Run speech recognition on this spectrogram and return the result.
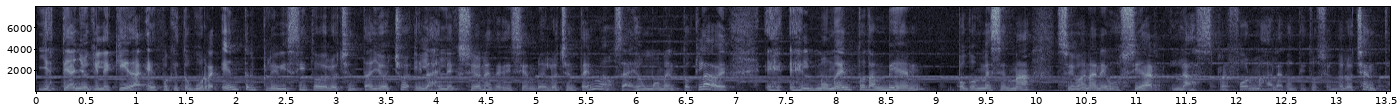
y este año que le queda, es porque esto ocurre entre el plebiscito del 88 y las elecciones de diciembre del 89, o sea, es un momento clave. Es, el momento también, pocos meses más, se van a negociar las reformas a la constitución del 80.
